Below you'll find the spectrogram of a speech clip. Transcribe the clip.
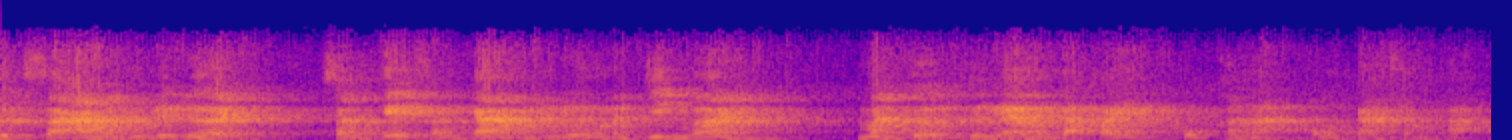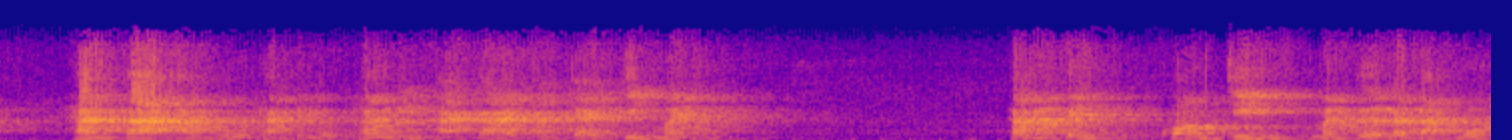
ศึกษามันอยู่เรื่อยๆ สังเกตสังการมันอยู่เรื่องมันจริงไหมมันเกิดขึ้นแล้วมันดับไปทุกขณะของการสัมผัส ทางตาทางหูทางจมูกทางนิ้วทางกายทางใจจริงไหมถ้ามันเป็นความจริงมันเกิดแล้วดับหมด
